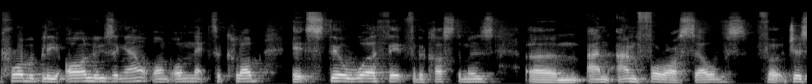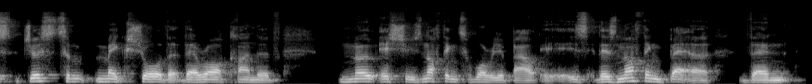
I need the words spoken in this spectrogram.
probably are losing out on on Nectar Club, it's still worth it for the customers um, and and for ourselves for just just to make sure that there are kind of no issues, nothing to worry about. It is there's nothing better than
